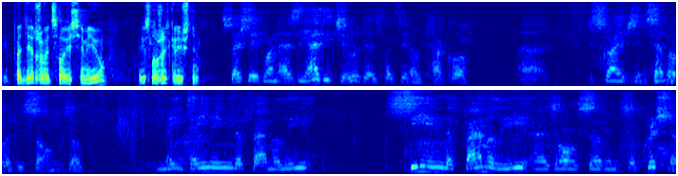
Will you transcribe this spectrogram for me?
и поддерживать свою семью и служить Кришне. Uh, maintaining the family seeing the family as all servants of Krishna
